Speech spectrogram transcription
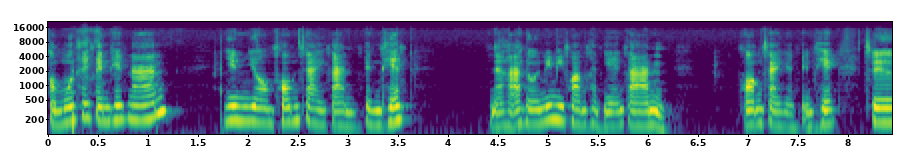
สมมุติให้เป็นเท็จนั้น ยินยอมพร้อมใจกันเป็นเท็จนะคะ โดยไม่มีความขัดแย้งกัน พร้อมใจกันเป็นเท็จ จึง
